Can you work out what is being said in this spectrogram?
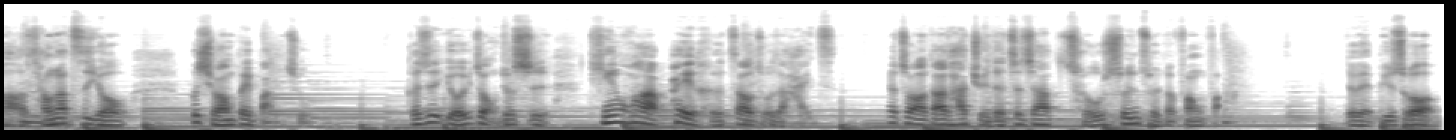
啊，常常自由，不喜欢被绑住。可是有一种就是听话配合照做的孩子，那从小到大他觉得这是他求生存的方法，对不对？比如说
